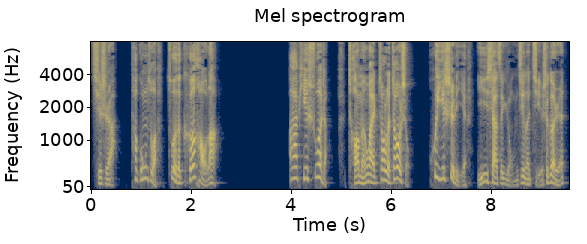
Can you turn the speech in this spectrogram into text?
其实啊，他工作做的可好了。”阿皮说着，朝门外招了招手，会议室里一下子涌进了几十个人。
